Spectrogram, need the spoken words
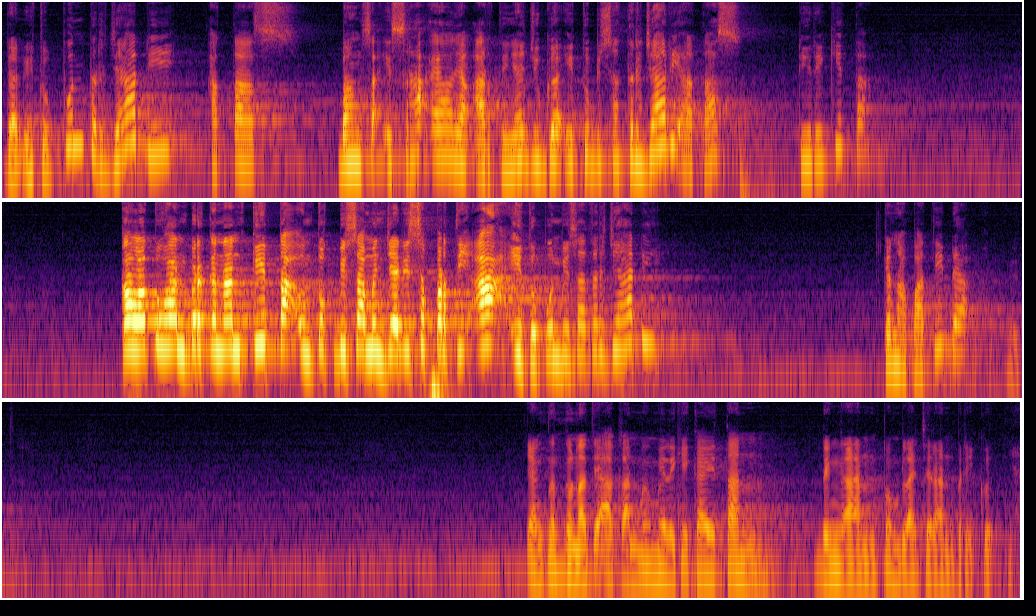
Dan itu pun terjadi atas bangsa Israel yang artinya juga itu bisa terjadi atas diri kita. Kalau Tuhan berkenan kita untuk bisa menjadi seperti A, itu pun bisa terjadi. Kenapa tidak? Gitu. Yang tentu nanti akan memiliki kaitan dengan pembelajaran berikutnya.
